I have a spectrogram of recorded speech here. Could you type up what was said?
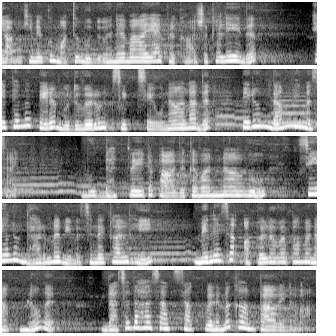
යම් කෙනෙකු මතු බුදුවනවා යයි ප්‍රකාශ කළේද හෙතෙම පෙර බුදුවරුන් සිත් සෙවුනා ලද පෙරුම් දම් විමසයි. බුද්ධත්වයට පාදක වන්නා වූ සියලු ධර්ම විමසන කල්හි මෙලෙස අපලොව පමණක් නොව දසදහසක් සක්වලම කම්පා වෙනවා.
